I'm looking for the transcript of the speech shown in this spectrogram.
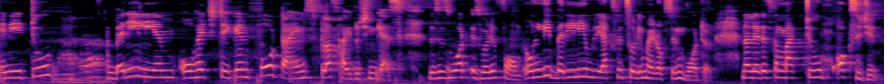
Na2 beryllium OH taken four times plus hydrogen gas. This is what is going to form. Only beryllium reacts with sodium hydroxide and water. Now let us come back to oxygen.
